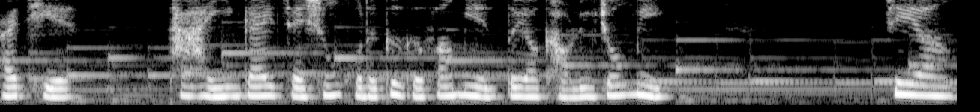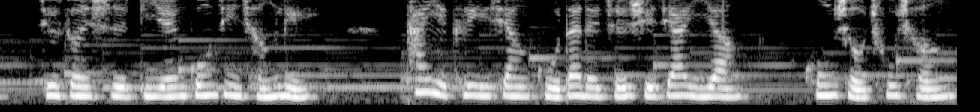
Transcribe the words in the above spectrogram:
而且。他还应该在生活的各个方面都要考虑周密，这样就算是敌人攻进城里，他也可以像古代的哲学家一样，空手出城，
